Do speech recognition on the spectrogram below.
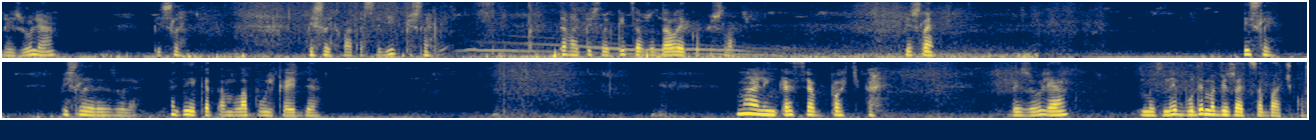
Рижуля, пішли. Пішли, хвата сидіть, пішли. Давай, пішли, киця вже далеко пішла. Пішли. Пішли. Пішли, Рижуля. А де яка там лапулька йде? Маленька собачка. Рижуля. Ми ж не будемо обіжати собачку.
